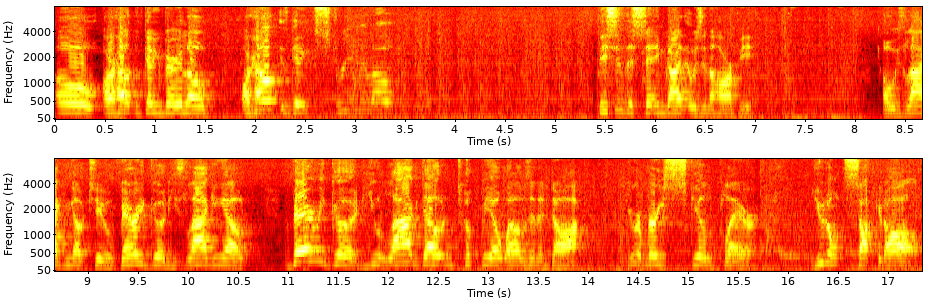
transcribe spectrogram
Oh, our health is getting very low. Our health is getting extremely low. This is the same guy that was in the Harpy. Oh, he's lagging out too. Very good. He's lagging out. Very good. You lagged out and took me out while I was in a Doc. You're a very skilled player. You don't suck at all.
